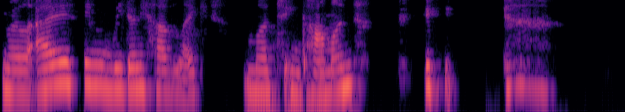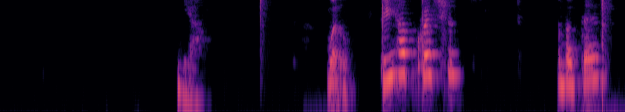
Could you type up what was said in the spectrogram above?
Well, I think we don't have like much in common. Yeah. Well, do you have questions about this?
